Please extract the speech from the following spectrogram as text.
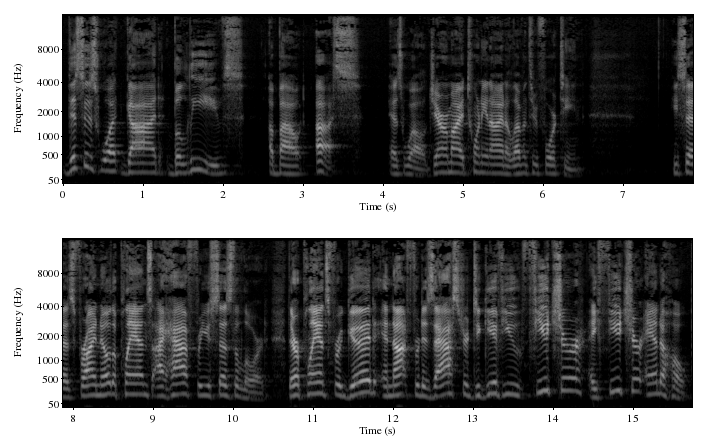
this is what God believes about us as well. Jeremiah 29 11 through 14. He says, For I know the plans I have for you, says the Lord. There are plans for good and not for disaster, to give you future, a future and a hope.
